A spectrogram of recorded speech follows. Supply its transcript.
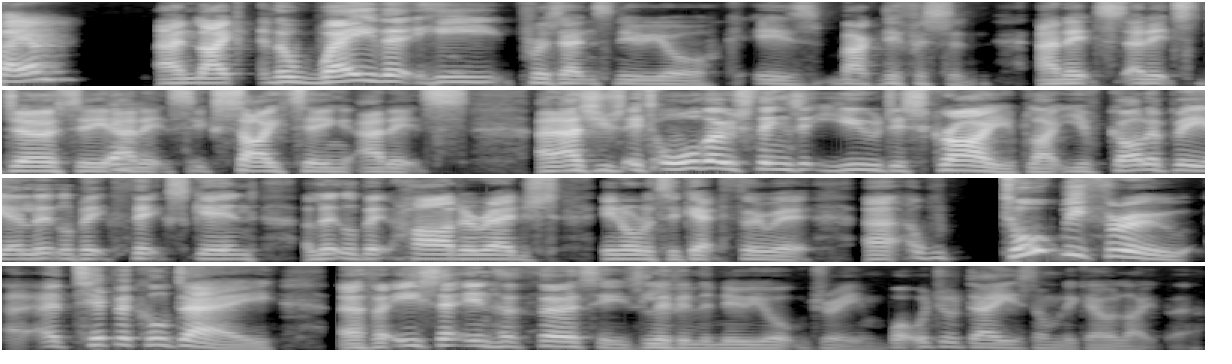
I am. And like the way that he presents New York is magnificent, and it's and it's dirty Yeah. and it's exciting and it's and as you it's all those things that you described. Like you've got to be a little bit thick-skinned, a little bit harder edged in order to get through it. Uh, talk me through a, a typical day uh, for Isa in her thirties living the New York dream. What would your days normally go like there?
